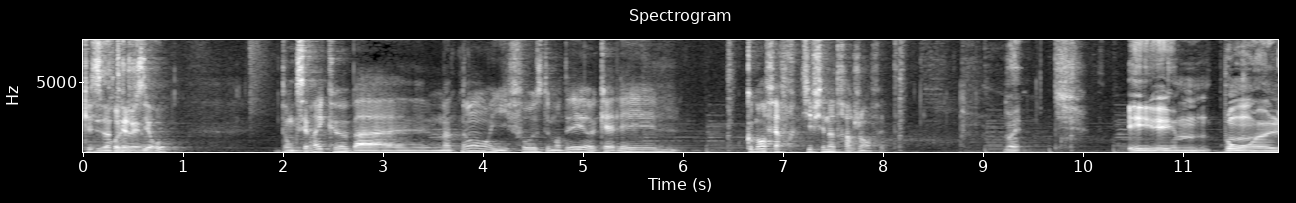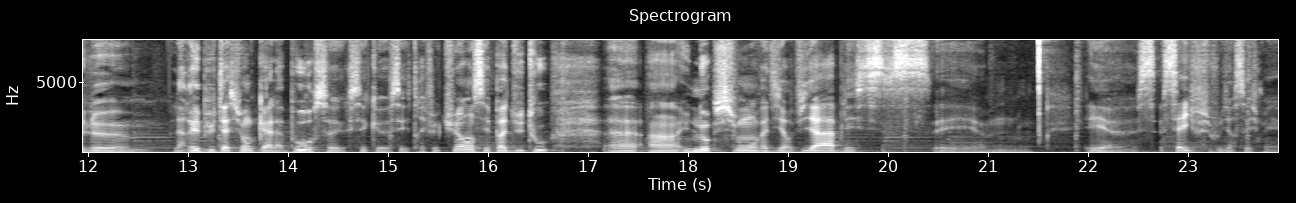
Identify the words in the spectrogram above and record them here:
qui proches zéro. Donc mm. c'est vrai que bah, maintenant, il faut se demander quel est, comment faire fructifier notre argent en fait. Ouais. Et bon, euh, le, la réputation qu'a la bourse, c'est que c'est très fluctuant, c'est pas du tout euh, une option, on va dire, viable et, et, euh, safe, je veux dire safe, mais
